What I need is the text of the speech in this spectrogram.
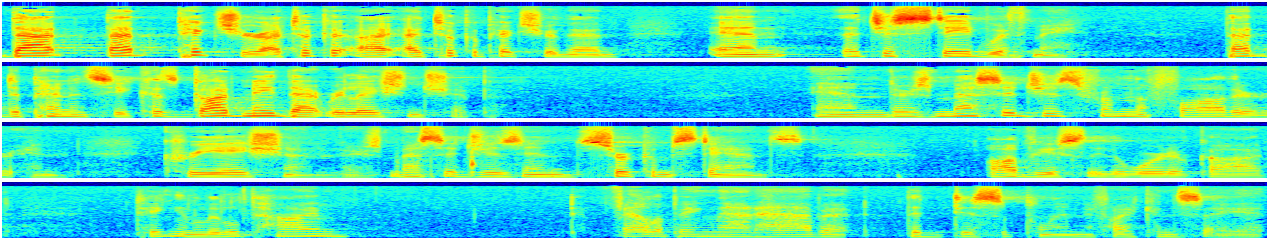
that that picture, I took a, I, I took a picture then, and it just stayed with me. That dependency, because God made that relationship. And there's messages from the Father in creation, there's messages in circumstance. Obviously, the Word of God. Taking a little time, developing that habit, the discipline, if I can say it,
